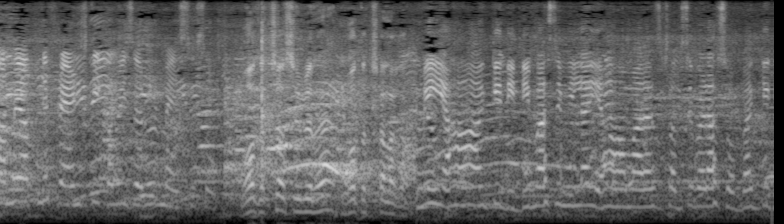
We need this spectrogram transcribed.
हमें अपने फ्रेंड्स की कमी ज़रूर महसूस बहुत अच्छा शिविर है बहुत अच्छा लगा। हमें यहाँ आके दीदी माँ से मिला यहाँ हमारा सबसे बड़ा सौभाग्य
